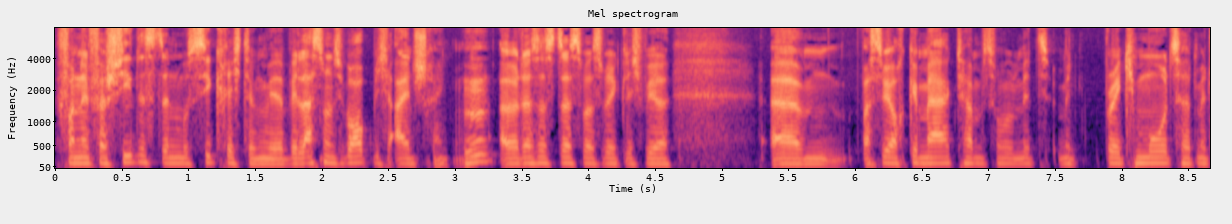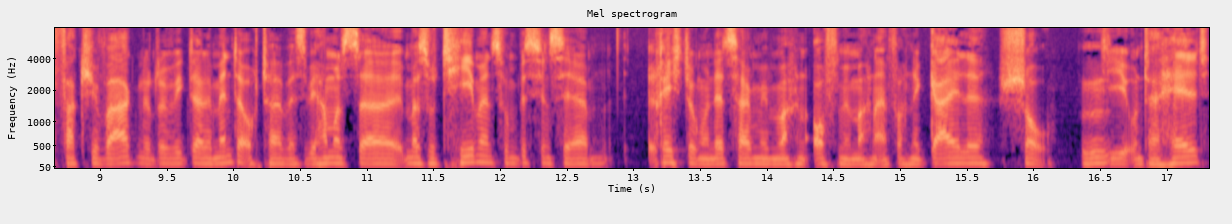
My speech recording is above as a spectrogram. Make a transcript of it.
von den verschiedensten Musikrichtungen. Wir, wir lassen uns überhaupt nicht einschränken. Mhm. Also das ist das, was wirklich wir, ähm, was wir auch gemerkt haben, so mit, mit Breaking Mozart, mit Fuck You Wagner oder Weg der Elemente auch teilweise. Wir haben uns da immer so Themen so ein bisschen sehr Richtung und jetzt sagen wir, wir machen offen, wir machen einfach eine geile Show, mhm. die unterhält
